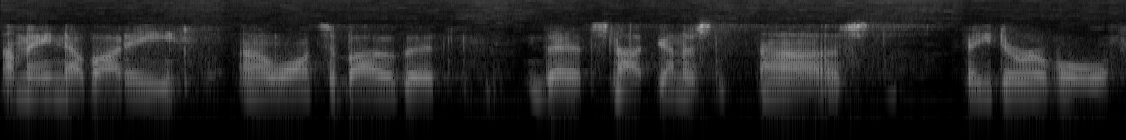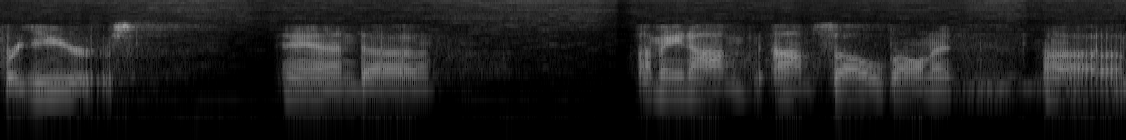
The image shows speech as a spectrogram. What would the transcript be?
I mean, nobody uh, wants a bow that that's not going to uh, be durable for years. And uh, I mean, I'm I'm sold on it. Uh,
